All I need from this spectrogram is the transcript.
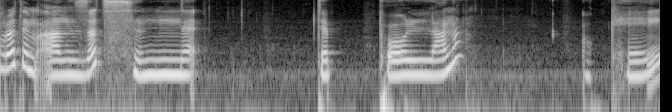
Powrotem. Zacznę... Te polana? Okej.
